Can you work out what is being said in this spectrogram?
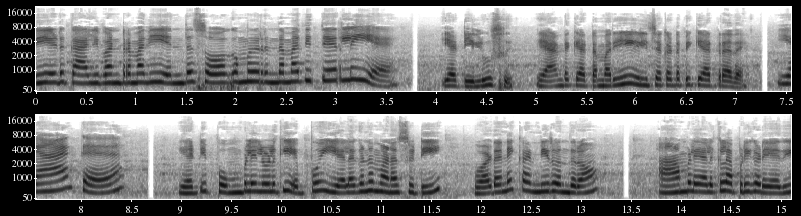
வீடு காலி பண்ற மாதிரி எந்த சோகமும் இருந்த மாதிரி தெரியலையே. ஏட்டி லூசு. ஏன்ட்ட கேட்ட மாதிரியே இழிச்சக்கட்ட போய் கேட்டுறாதே. ஏன்க்க ஏட்டி பொம்பளைகளுக்கு எப்பவும் இலகுன மனசு டீ உடனே கண்ணீர் வந்துடும் ஆம்பளை ஆளுக்கள் அப்படி கிடையாது.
